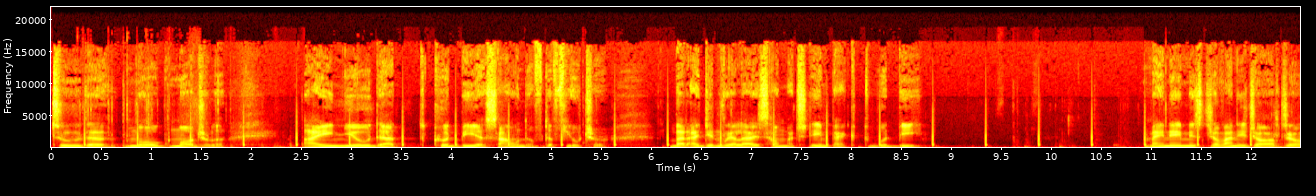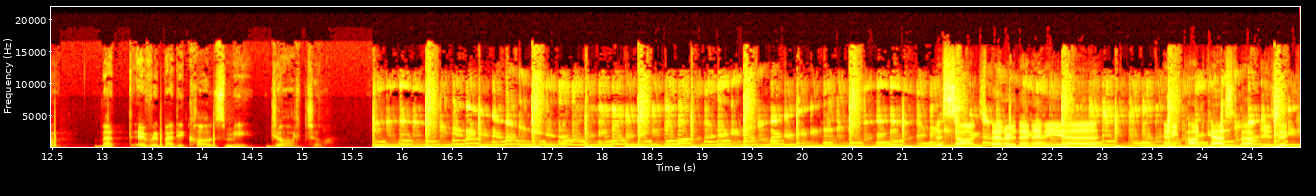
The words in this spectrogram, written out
to the Moog modular. I knew that could be a sound of the future, but I didn't realize how much the impact would be. My name is Giovanni Giorgio, but everybody calls me Giorgio. This song's better than any uh, any podcast about music.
